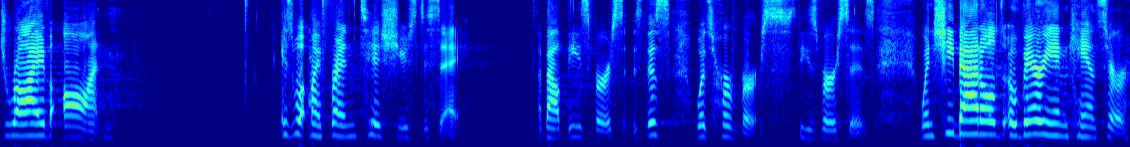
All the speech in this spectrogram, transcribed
Drive on is what my friend Tish used to say about these verses. This was her verse, these verses when she battled ovarian cancer.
